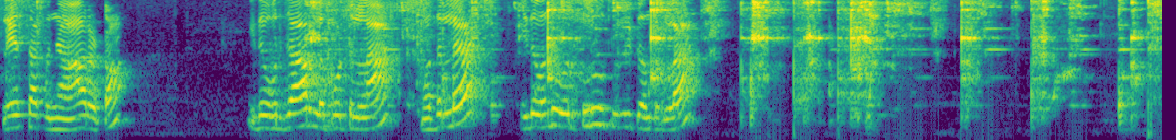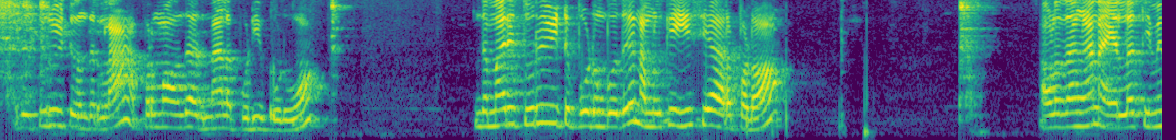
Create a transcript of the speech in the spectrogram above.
லேசாக கொஞ்சம் ஆறட்டும். இதை ஒரு ஜாரில் போட்டுடலாம். முதல்ல இதை வந்து ஒரு துருவு துருவிட்டு வந்துடலாம். இதை துருவிட்டு வந்துடலாம். அப்புறமா வந்து அது மேலே பொடியை போடுவோம். இந்த மாதிரி துருவிட்டு போடும்போது நம்மளுக்கு ஈஸியாக அரைப்படும். அவ்வளோதாங்க நான் எல்லாத்தையுமே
